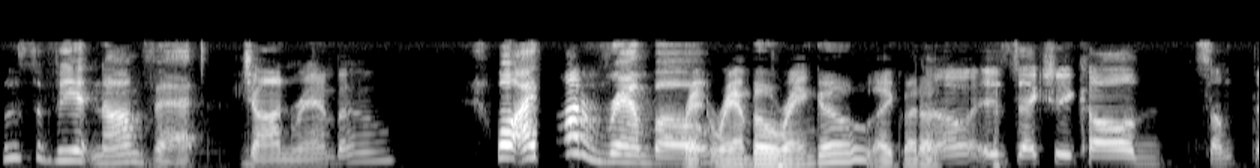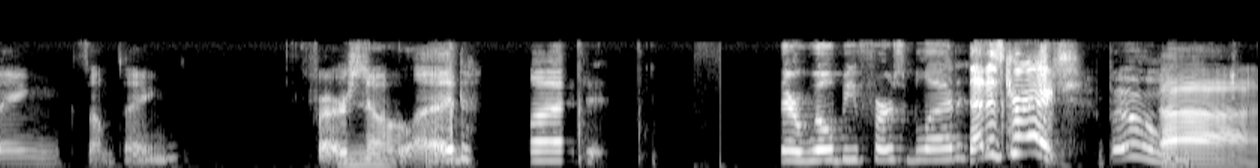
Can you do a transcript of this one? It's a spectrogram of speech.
Who's the Vietnam vet? John Rambo? Well, I thought of Rambo. Ra- Rambo Rango? Like I don't. No, it's actually called something something. First No. blood. Blood. There will be first blood. That is correct. Boom. Ah,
